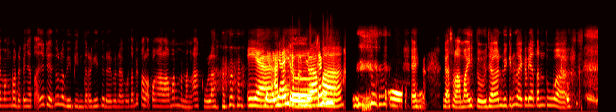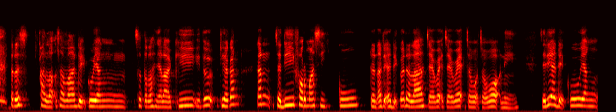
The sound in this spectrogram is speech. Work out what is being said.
emang pada kenyataannya dia tuh lebih pinter gitu daripada aku. Tapi kalau pengalaman menang aku lah. Iya Ya, anda iya hidup lebih dong. Kan- lama. Eh nggak nggak selama itu. Jangan bikin saya kelihatan tua. Terus kalau sama adikku yang setelahnya lagi itu dia kan kan jadi formasiku. Dan adik-adikku adalah cewek-cewek cowok-cowok nih. Jadi adikku yang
